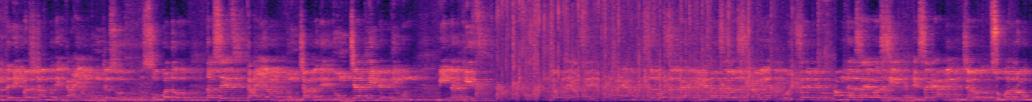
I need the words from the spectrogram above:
इतरही प्रश्नांमध्ये कायम तुमच्या सो- सोबत आहोत तसेच कायम तुमच्यामध्ये तुमच्यातली व्यक्ती म्हणून मी नक्कीच तुमच्यामध्ये असेल आणि आमचे सर्व सहकारी विजेदार साहेब असतील अविनाशी कोळी साहेब आमदार साहेब असतील हे सगळे आम्ही तुमच्यासोबत राहू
